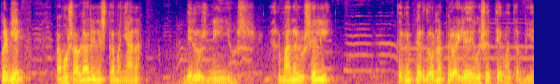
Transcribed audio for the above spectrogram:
Pues bien, vamos a hablar en esta mañana de los niños. Hermana Luceli, usted me perdona, pero ahí le dejo ese tema también,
